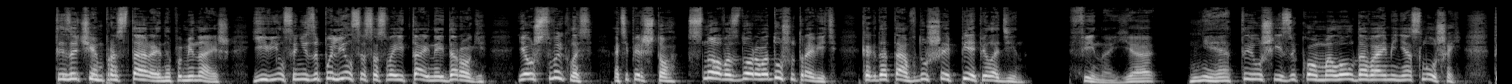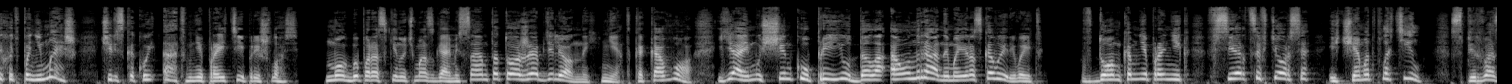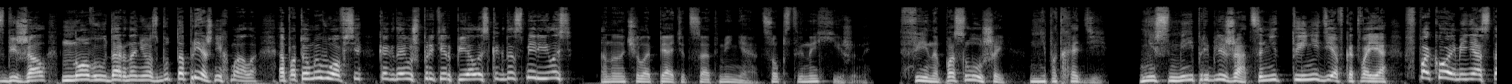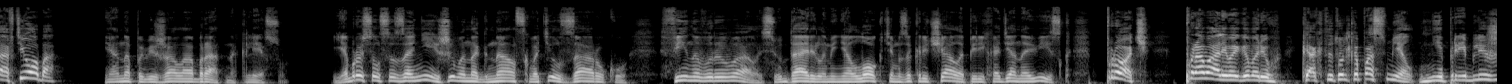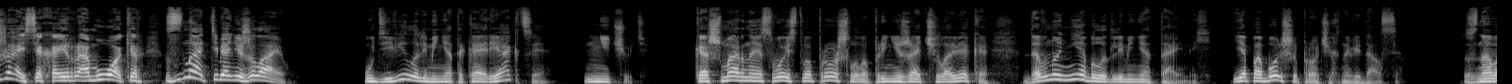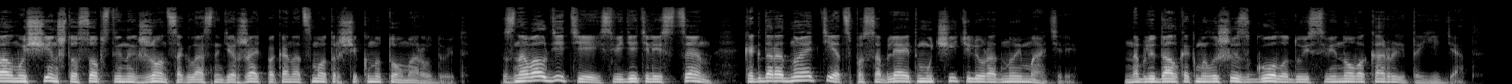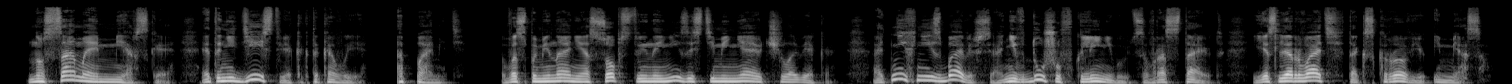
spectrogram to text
«Ты зачем про старое напоминаешь? Явился, не запылился со своей тайной дороги. Я уж свыклась. А теперь что, снова здорово душу травить, когда там в душе пепел один?» «Фина, я...» «Нет, ты уж языком молол, давай меня слушай. Ты хоть понимаешь, через какой ад мне пройти пришлось? Мог бы пораскинуть мозгами, сам-то тоже обделенный. Нет, каково? Я ему щенку приют дала, а он раны мои расковыривает. В дом ко мне проник, в сердце втерся. И чем отплатил? Сперва сбежал, новый удар нанес, будто прежних мало. А потом и вовсе, когда я уж претерпелась, когда смирилась. Она начала пятиться от меня, от собственной хижины. «Фина, послушай, не подходи. «Не смей приближаться, ни ты, ни девка твоя! В покое меня оставьте оба!» И она побежала обратно к лесу. Я бросился за ней, живо нагнал, схватил за руку. Фина вырывалась, ударила меня локтем, закричала, переходя на виск. «Прочь! Проваливай, говорю! Как ты только посмел! Не приближайся, Хайрам Уокер! Знать тебя не желаю!» Удивила ли меня такая реакция? Ничуть. Кошмарное свойство прошлого принижать человека давно не было для меня тайной. Я побольше прочих навидался. Знавал мужчин, что собственных жен согласны держать, пока надсмотрщик кнутом орудует. Знавал детей, свидетелей сцен, когда родной отец пособляет мучителю родной матери. Наблюдал, как малыши с голоду и свиного корыта едят. Но самое мерзкое — это не действия как таковые, а память. Воспоминания о собственной низости меняют человека. От них не избавишься, они в душу вклиниваются, врастают. Если рвать, так с кровью и мясом.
